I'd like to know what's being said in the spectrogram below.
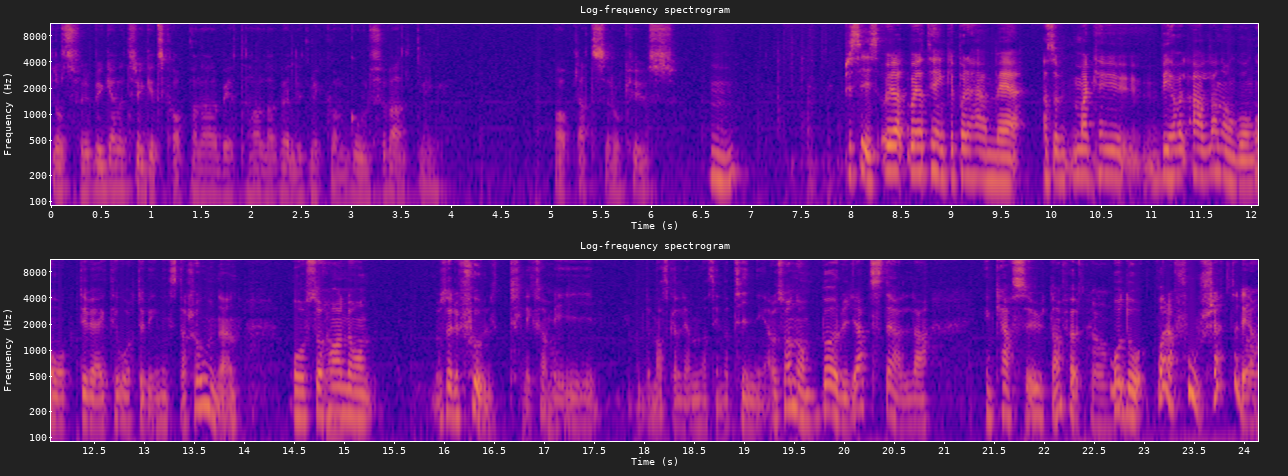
brottsförebyggande trygghetsskapande arbete handlar väldigt mycket om god förvaltning av platser och hus. Mm. Precis, och jag, och jag tänker på det här med, alltså man kan ju, vi har väl alla någon gång åkt iväg till återvinningsstationen och så har någon, och så är det fullt liksom i, där man ska lämna sina tidningar och så har någon börjat ställa en kasse utanför ja. och då bara fortsätter det. Ja.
